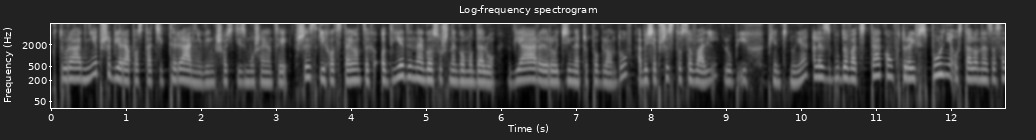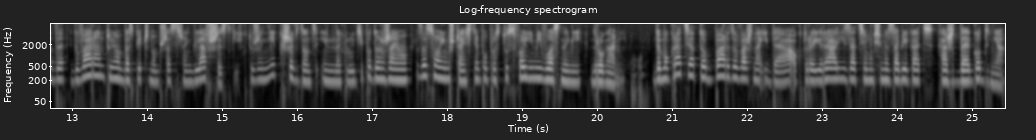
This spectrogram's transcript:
która nie przybiera postaci tyranii większości zmuszającej wszystkich odstających od jedynego słusznego modelu wiary, rodziny czy poglądów, aby się przystosowali lub ich piętnuje, ale zbudować taką, w której wspólnie ustalone zasady gwarantują bezpieczną przestrzeń dla wszystkich, którzy nie krzywdząc innych ludzi podążają za swoim szczęściem po prostu swoimi własnymi drogami. Demokracja to bardzo ważna idea, o której realizację musimy zabiegać każdego dnia,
